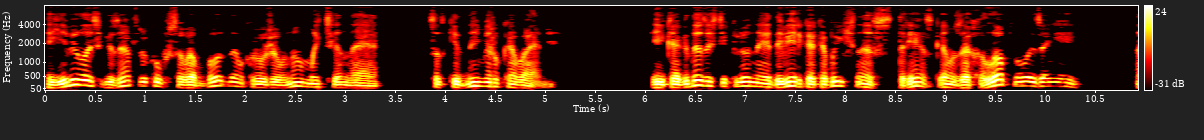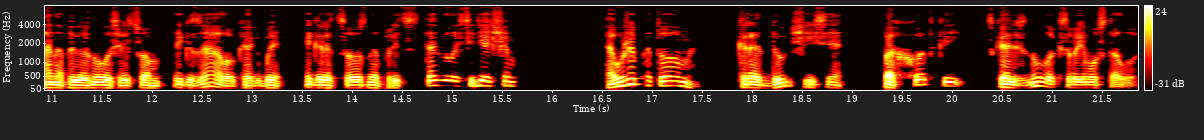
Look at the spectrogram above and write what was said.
явилась к завтраку в свободном кружевном матине с откидными рукавами. И когда застекленная дверь, как обычно, с треском захлопнулась за ней, она повернулась лицом к залу, как бы грациозно представила сидящим, а уже потом, крадущейся походкой, скользнула к своему столу.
